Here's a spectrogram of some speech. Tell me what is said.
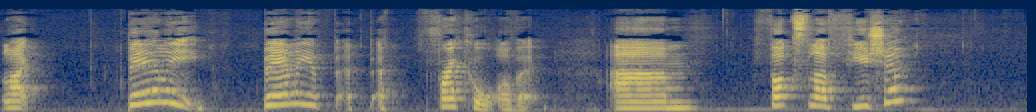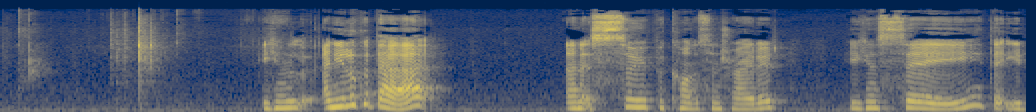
like barely, barely a, a, a freckle of it. Um, Foxglove Fuchsia. You can, and you look at that and it's super concentrated. You can see that you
